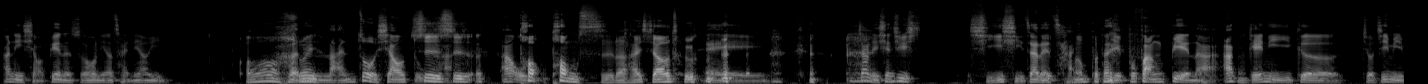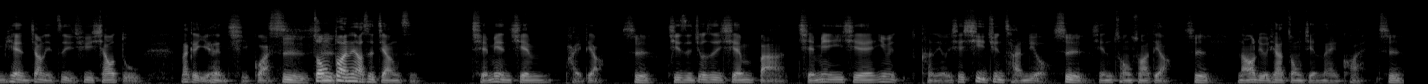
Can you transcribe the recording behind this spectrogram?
啊，你小便的时候你要采尿液，哦，所以很难做消毒啊。是是呃啊，我痛痛死了还消毒，哎，叫你先去洗一洗再来采也不方便啊。啊，给你一个酒精名片，叫你自己去消毒，那个也很奇怪。是中断尿是这样子，前面先排掉，是其实就是先把前面一些，因为可能有一些细菌残留，是先冲刷掉，是然后留下中间那一块。是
